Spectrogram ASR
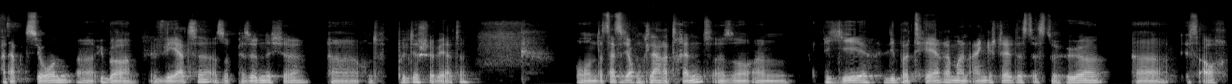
Adaption äh, über Werte, also persönliche äh, und politische Werte. Und das heißt sich auch ein klarer Trend. Also ähm, je libertärer man eingestellt ist, desto höher äh, ist auch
